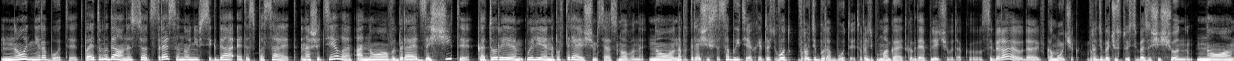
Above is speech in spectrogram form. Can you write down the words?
но не работает. Поэтому да, у нас все от стресса, но не всегда это спасает. Наше тело, оно выбирает защиты, которые были на повторяющемся основаны, но на повторяющихся событиях. И то есть вот вроде бы работает, вроде помогает, когда я плечи вот так э, собираю, да, в комочек. Вроде бы я чувствую себя защищенным. Но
